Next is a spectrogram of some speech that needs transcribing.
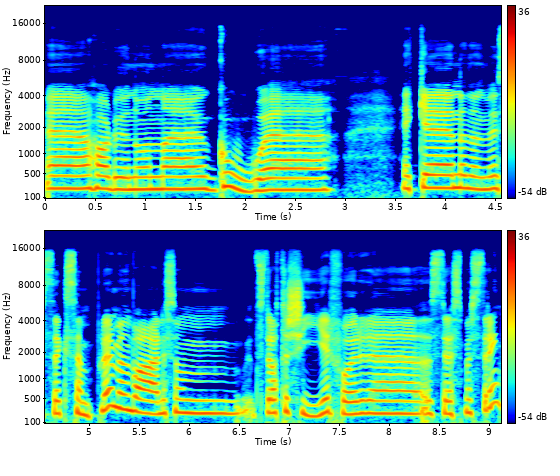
Eh, har du noen eh, gode ikke nødvendigvis eksempler, men hva er liksom strategier for eh, stressmestring?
